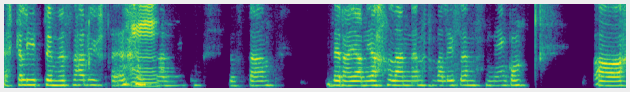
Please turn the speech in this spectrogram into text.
ehkä liittyy myös vähän yhteen mm. tämän, niin kuin, just tämän Venäjän ja lännen välisen niin kuin, uh,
